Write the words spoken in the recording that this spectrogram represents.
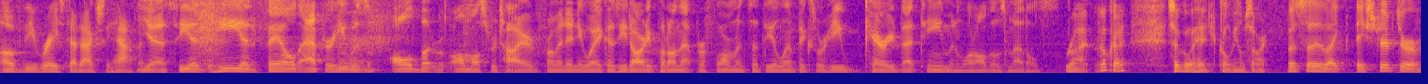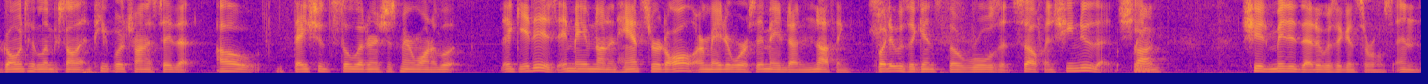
of the race that actually happened. Yes, he had he had failed after he was all but almost retired from it anyway because he'd already put on that performance at the Olympics where he carried that team and won all those medals. Right. Okay. So go ahead, Colby. I'm sorry. But so like they stripped her of going to the Olympics and all that, and people are trying to say that oh they should still let her in. It's just marijuana, but like it is. It may have not enhanced her at all or made her worse. It may have done nothing, but it was against the rules itself, and she knew that. She Right. She admitted that it was against the rules, and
